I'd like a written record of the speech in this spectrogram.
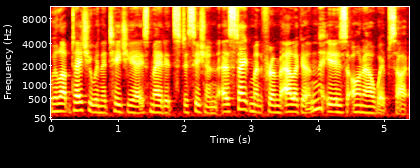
We'll update you when the TGA's made its decision. A statement from Allergan is on our website.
